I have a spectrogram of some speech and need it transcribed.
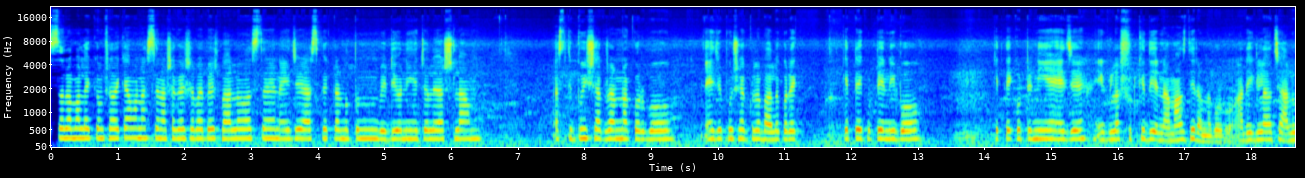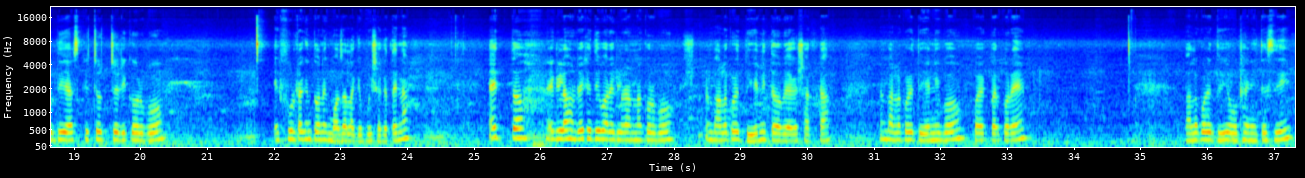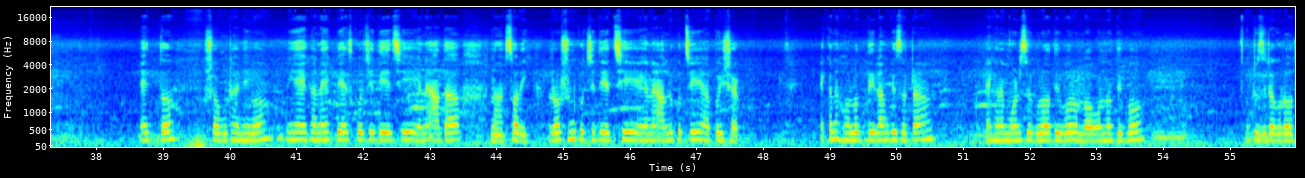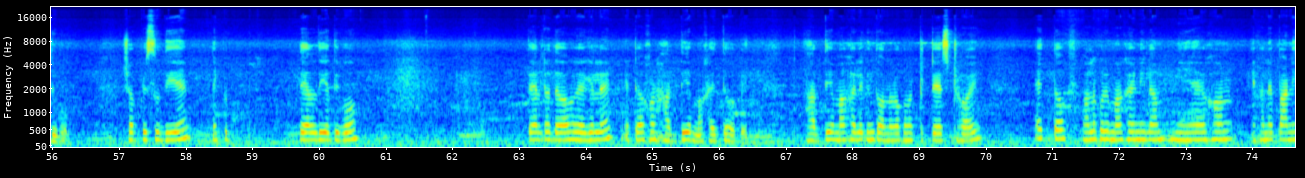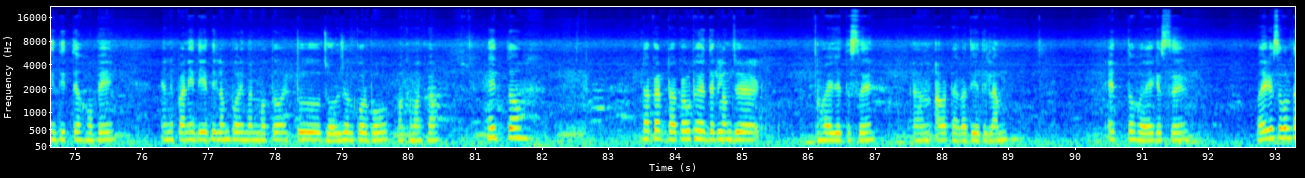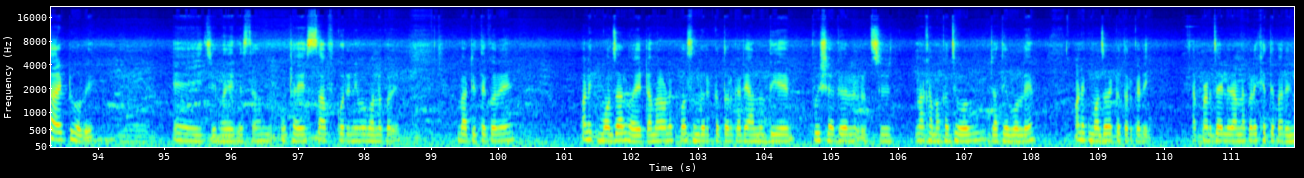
আসসালামু আলাইকুম, সবাই কেমন আছেন? আশা করি সবাই বেশ ভালো আছেন। এই যে আজকে একটা নতুন ভিডিও নিয়ে চলে আসলাম। আজকে পুঁই শাক রান্না করব। এই যে পুঁই শাকগুলো ভালো করে কেটে কুটে নিব। কেটে কুটে নিয়ে এই যে এগুলা শুটকি দিয়ে না, মাছ দিয়ে রান্না করব। আর এগুলা হচ্ছে আলু দিয়ে আজকে চচ্চড়ি করব। এই ফুলটা কিন্তু অনেক মজা লাগে পুঁই শাকে, তাই না? এই তো, এগুলো রেখে দিব আর এগুলো রান্না করব। ভালো করে ধুয়ে নিতে হবে আগে শাকটা। ভালো করে ধুয়ে নিব কয়েকবার করে। ভালো করে ধুয়ে উঠে নিতেছি। এই তো সব উঠাই নিব। নিয়ে এখানে পেঁয়াজ কুচি দিয়েছি, এখানে আদা, না সরি রসুন কুচি দিয়েছি, এখানে আলু কুচি আর পুঁই শাক। এখানে হলুদ দিলাম কিছুটা। এখানে মরিচের গুঁড়ো দিব, লবণও দিব, একটু জিরা গুঁড়োও দিব। সব কিছু দিয়ে একটু তেল দিয়ে দিব। তেলটা দেওয়া হয়ে গেলে এটা এখন হাত দিয়ে মাখাইতে হবে। হাত দিয়ে মাখাইলে কিন্তু অন্যরকম একটা টেস্ট হয়। এই তো ভালো করে মাখাই নিলাম। নিয়ে এখন এখানে পানি দিতে হবে। এখানে পানি দিয়ে দিলাম পরিমাণ মতো। একটু ঝোল ঝোল করব মাখা মাখা। এই তো ঢাকা ঢাকা উঠে দেখলাম যে হয়ে যেতেছে। এখন আবার টাকা দিয়ে দিলাম। এই তো হয়ে গেছে। হয়ে গেছে বলতে আরেকটু হবে। এই যে হয়ে গেছে। এখন উঠাই সাফ করে নিব ভালো করে, বাটিতে করে। অনেক মজার হয় এটা। আমার অনেক পছন্দের একটা তরকারি। আলু দিয়ে পুঁই শাকের হচ্ছে মাখা মাখা ঝোল যাকে বলে। অনেক মজার একটা তরকারি। আপনারা চাইলে রান্না করে খেতে পারেন।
